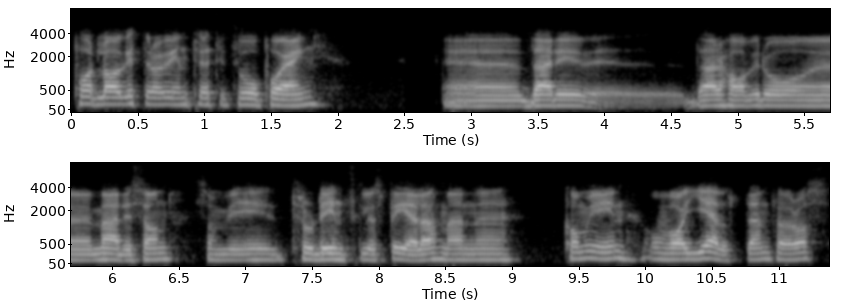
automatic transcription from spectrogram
poddlaget drar in 32 poäng. Eh, där, är, där har vi då eh, Madison som vi trodde inte skulle spela, men eh, kom ju in och var hjälten för oss.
